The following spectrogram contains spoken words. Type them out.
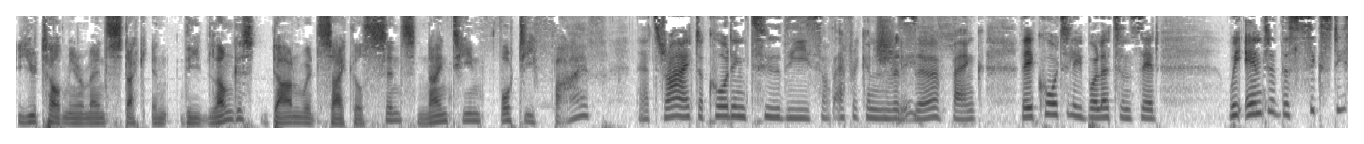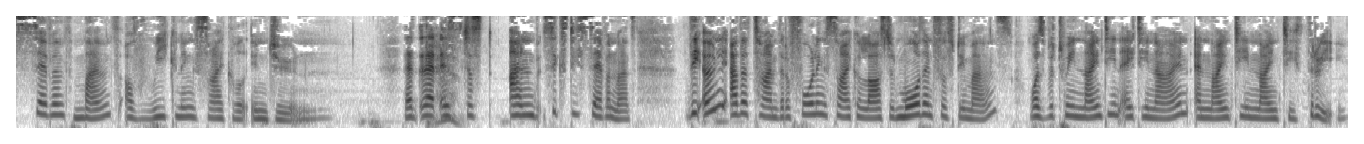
you told me, remains stuck in the longest downward cycle since 1945? That's right. According to the South African Reserve Bank, their quarterly bulletin said, we entered the 67th month of weakening cycle in June. That, that is just un- 67 months. The only other time that a falling cycle lasted more than 50 months was between 1989 and 1993.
